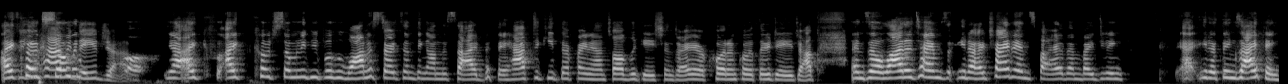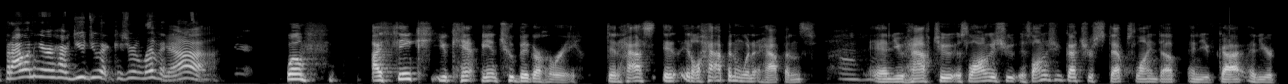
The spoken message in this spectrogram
I so coach have so a day job. People. Yeah, I I coach so many people who want to start something on the side, but they have to keep their financial obligations, right, or quote unquote their day job. And so a lot of times, you know, I try to inspire them by doing, uh, you know, things I think, but I want to hear how you do it because you're living. Yeah. It. Well, I think you can't be in too big a hurry. It has. It, it'll happen when it happens. Mm-hmm. and you have to as long as you as long as you've got your steps lined up and you've got and you're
